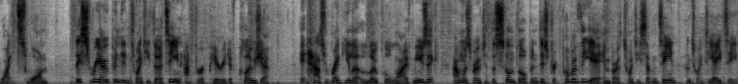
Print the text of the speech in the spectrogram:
White Swan. This reopened in 2013 after a period of closure. It has regular local live music and was voted the Scunthorpe and District Pub of the Year in both 2017 and 2018.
